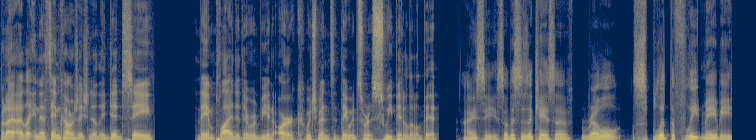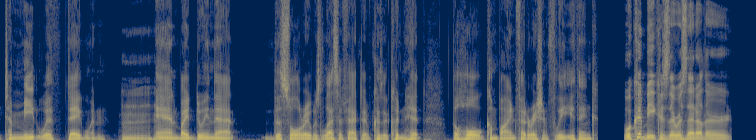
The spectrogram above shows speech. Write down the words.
But I, I in that same conversation though, they did say they implied that there would be an arc, which meant that they would sort of sweep it a little bit. I see. So this is a case of Revil split the fleet maybe to meet with Degwin, mm-hmm. and by doing that, the solar ray was less effective because it couldn't hit the whole combined Federation fleet. You think? Well, it could be because there was that other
